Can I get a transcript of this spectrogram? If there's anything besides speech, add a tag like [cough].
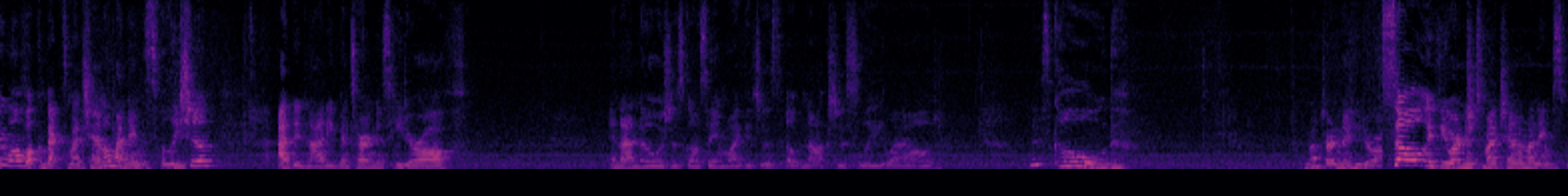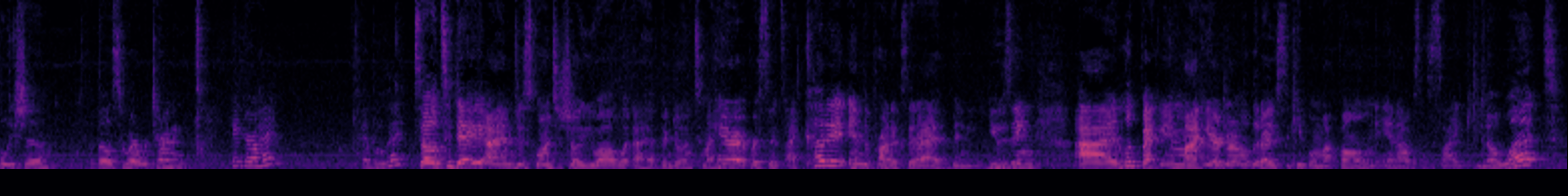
everyone, welcome back to my channel. My name is Felicia. I did not even turn this heater off. And I know it's just gonna seem like it's just obnoxiously loud. It's cold. I'm not turning the heater off. So if you are new to my channel, my name is Felicia. For those who are returning, hey girl, hey. Hey boo, hey. So today I am just going to show you all what I have been doing to my hair ever since I cut it and the products that I have been using. I look back in my hair journal that I used to keep on my phone and I was just like, you know what?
